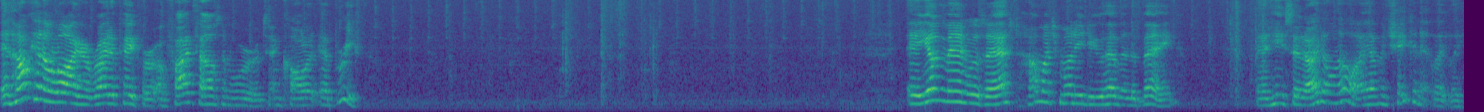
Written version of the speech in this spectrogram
And how can a lawyer write a paper of 5,000 words and call it a brief? A young man was asked, how much money do you have in the bank? And he said, I don't know, I haven't shaken it lately.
